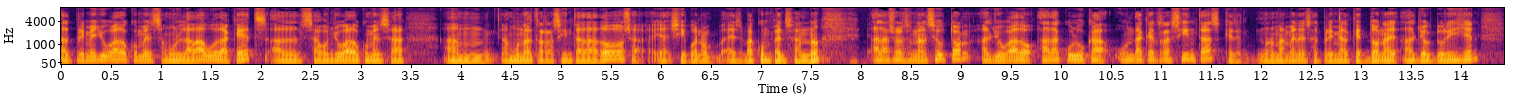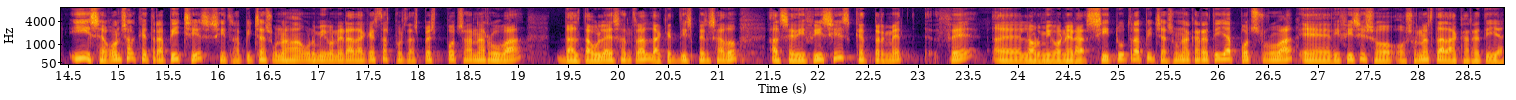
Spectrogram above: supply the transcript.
El primer jugador comença amb un lavabo d'aquests, el segon jugador comença amb, amb un altre recinte de dos, i així, bueno, es va compensant, no? Aleshores, en el seu torn, el jugador ha de col·locar un d'aquests recintes, que normalment és el primer el que et dona el lloc d'origen, i segons el que trepitgis, si trepitges una hormigonera d'aquestes, doncs després pots anar a robar del tauler central d'aquest dispensador els edificis que et permet fer eh, la hormigonera. Si tu trepitges una carretilla, pots robar eh, edificis o, o zones de la carretilla.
